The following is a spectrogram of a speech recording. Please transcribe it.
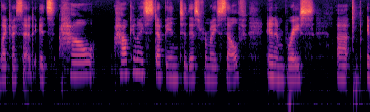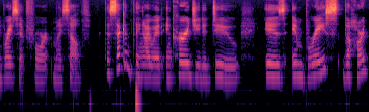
like i said. It's how how can i step into this for myself and embrace uh, embrace it for myself. The second thing I would encourage you to do is embrace the hard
